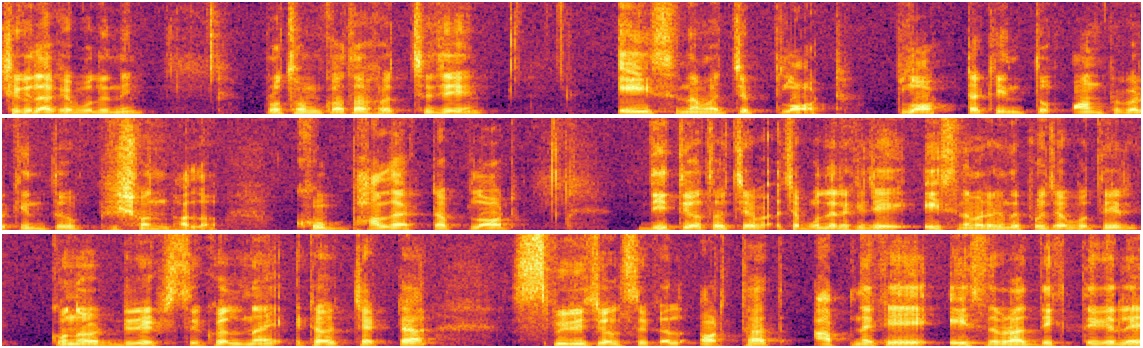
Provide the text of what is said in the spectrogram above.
সেগুলো আগে বলে নিই। প্রথম কথা হচ্ছে যে, এই সিনেমার যে প্লট প্লটটা কিন্তু অন পেপার কিন্তু ভীষণ ভালো। খুব ভালো একটা প্লট দ্বিতীয়ত হচ্ছে আচ্ছা বলে রাখি যে এই সিনেমাটা কিন্তু প্রজাপতির কোনো ডিরেক্ট সিকুয়েল নয়, এটা হচ্ছে একটা স্পিরিচুয়াল সিকুয়েল অর্থাৎ আপনাকে এই সিনেমাটা দেখতে গেলে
